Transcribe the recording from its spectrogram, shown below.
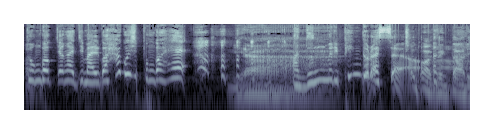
돈 걱정하지 말고 하고 싶은 거 해. 이야. 아 눈물이 핑 돌았어요. 초등학생 딸이.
